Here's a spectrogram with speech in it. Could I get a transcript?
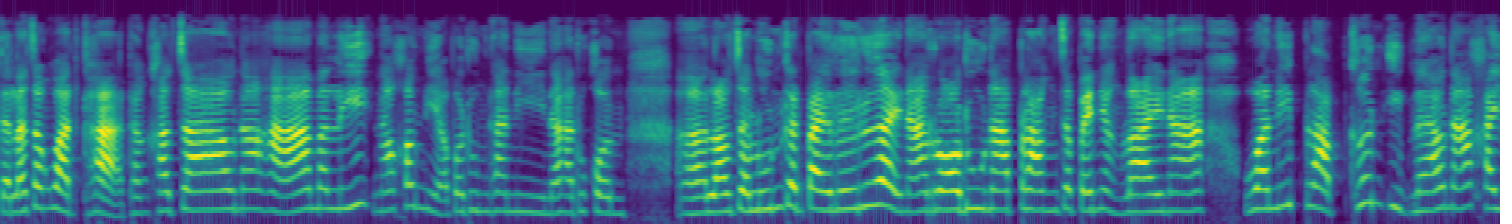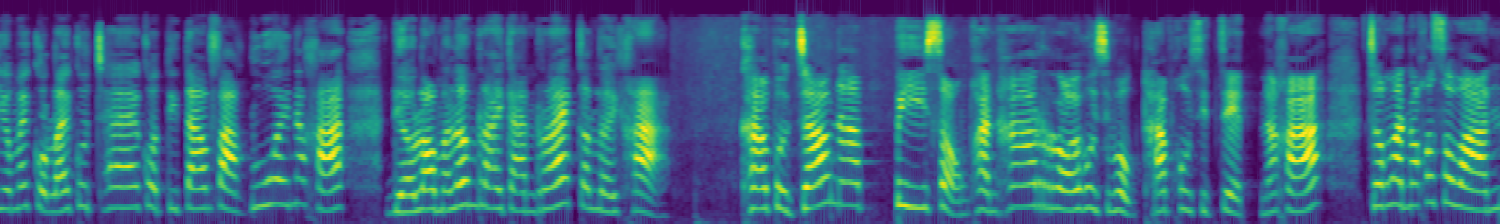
แต่ละจังหวัดค่ะ ทั้งข้าวเจ้านะคะมะลิเนาะข้าวเหนียวปทุมธานีนะคะ ทุกคนเเราจะลุ้นกันไปเรื่อยๆนะรอดูนาปลังจะเป็นอย่างไรนะ วันนี้ปรับขึ้นอีกแล้วนะใครยังไม่กดไลค์กดแชร์กดติดตามฝากด้วยนะคะ เดี๋ยวเรามาเริ่มรายการแรกกันเลยค่ะข่าวเปลือกเจ้านะ ปี 2566ทับ67 นะคะ จังหวัดนครสวรรค์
